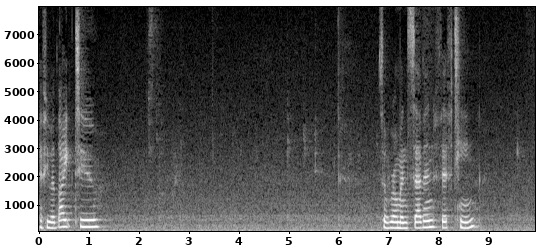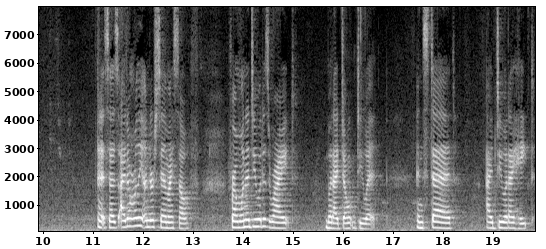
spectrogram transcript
if you would like to. So Romans 7 15. And it says, I don't really understand myself, for I want to do what is right, but I don't do it. Instead, I do what I hate.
